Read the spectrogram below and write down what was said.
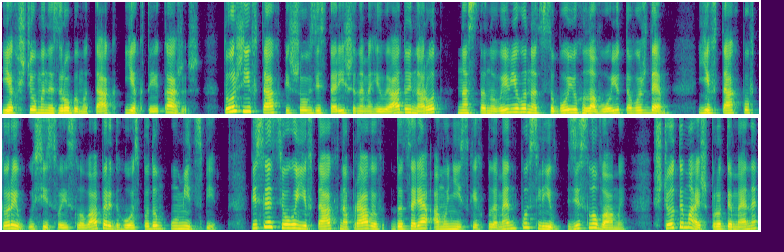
якщо ми не зробимо так, як ти кажеш. Тож Євтах пішов зі старішинами Гілеаду, і народ настановив його над собою главою та вождем. Євтах повторив усі свої слова перед Господом у Міцпі. Після цього Євтах направив до царя амонійських племен послів зі словами: Що ти маєш проти мене,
